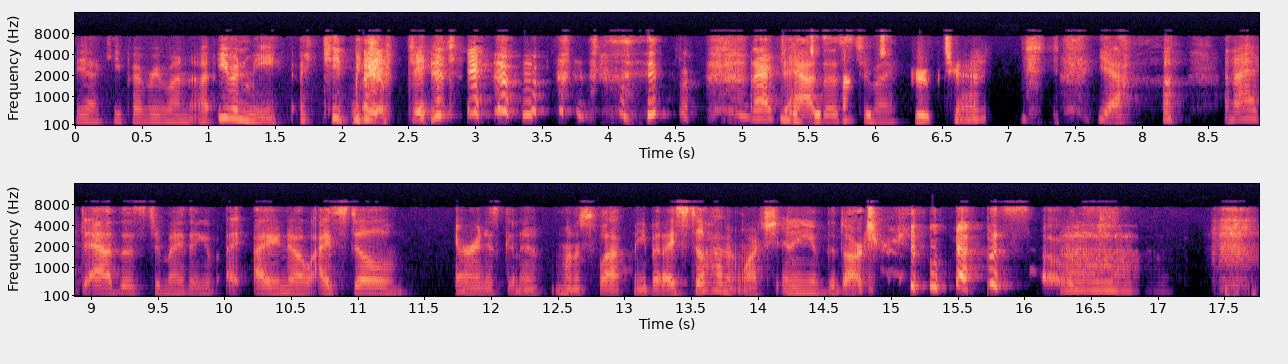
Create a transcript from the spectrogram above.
yeah, keep everyone, uh, even me, keep me updated. and I have to add this to my group chat. Yeah, and I have to add this to my thing. I, I know I still Erin is gonna want to slap me, but I still haven't watched any of the Doctor Who episodes.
